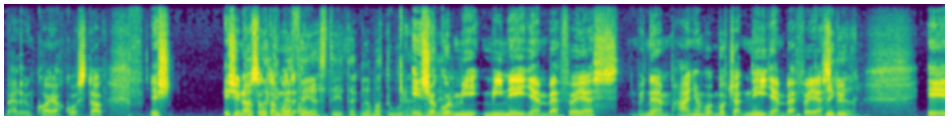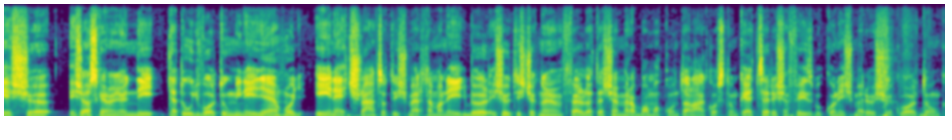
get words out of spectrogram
belünk kajakoztak. És és én azt szoktam mondani... befejeztétek, nem a túrát. És azért. akkor mi, mi négyen befejez, vagy nem, hányan, bocsánat, négyen befejeztük, Igen. és, és azt kell mondani, hogy négy, tehát úgy voltunk mi négyen, hogy én egy srácot ismertem a négyből, és őt is csak nagyon felületesen, mert a Bamakon találkoztunk egyszer, és a Facebookon ismerősök voltunk.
